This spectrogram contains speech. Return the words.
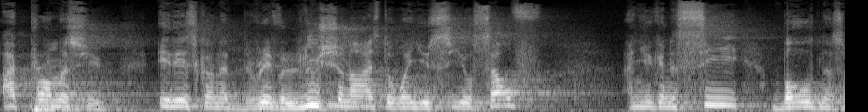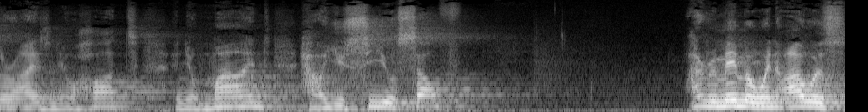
I promise you, it is going to revolutionize the way you see yourself, and you're going to see boldness arise in your heart and your mind, how you see yourself. I remember when I was,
